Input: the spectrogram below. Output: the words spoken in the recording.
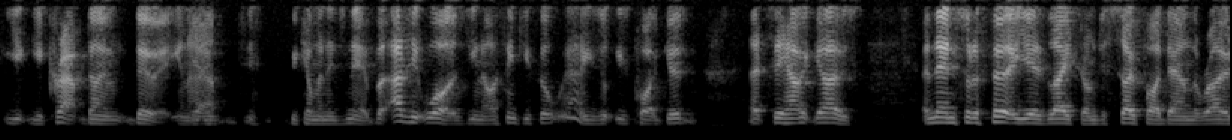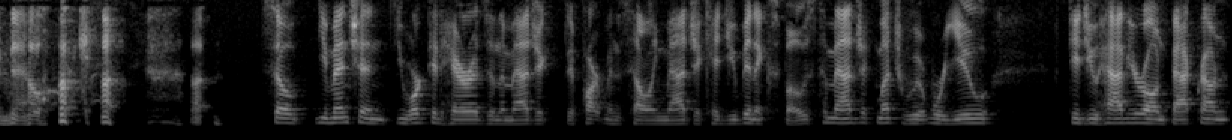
you, you crap, don't do it." You know, yeah. just become an engineer. But as it was, you know, I think you thought, "Yeah, he's he's quite good. Let's see how it goes." And then, sort of thirty years later, I'm just so far down the road now. Uh. so you mentioned you worked at Harrods in the magic department selling magic. Had you been exposed to magic much? Were you did you have your own background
